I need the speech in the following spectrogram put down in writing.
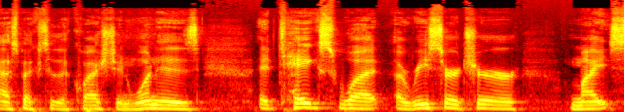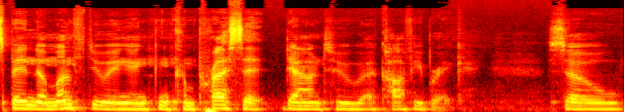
aspects to the question. One is it takes what a researcher might spend a month doing and can compress it down to a coffee break. So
